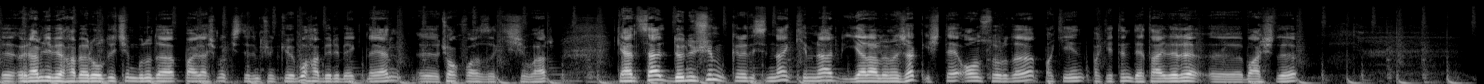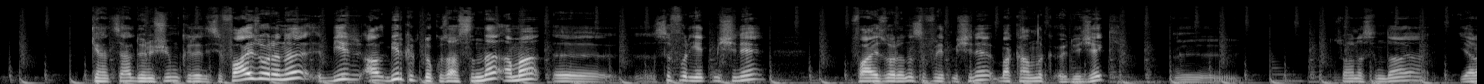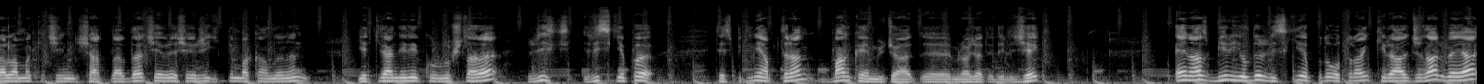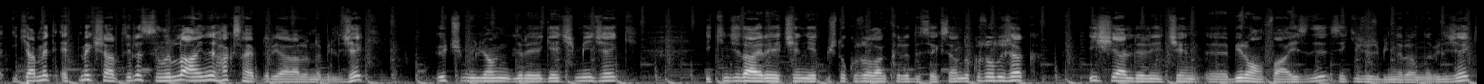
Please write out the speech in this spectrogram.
E, önemli bir haber olduğu için bunu da paylaşmak istedim. Çünkü bu haberi bekleyen e, çok fazla kişi var. Kentsel dönüşüm kredisinden kimler yararlanacak? İşte 10 soruda paketin, paketin detayları e, başlığı. Kentsel dönüşüm kredisi. Faiz oranı 1.49 aslında ama e, 0.70'ini faiz oranı 0.70'ini bakanlık ödeyecek. E, sonrasında yararlanmak için şartlarda Çevre Şehircilik İklim Bakanlığı'nın yetkilendirdiği kuruluşlara risk risk yapı tespitini yaptıran bankaya müca- e, müracaat edilecek. En az bir yıldır riski yapıda oturan kiracılar veya ikamet etmek şartıyla sınırlı aynı hak sahipleri yararlanabilecek. 3 milyon liraya geçmeyecek. İkinci daire için 79 olan kredi 89 olacak. İş yerleri için e, 1.10 faizli 800 bin lira alınabilecek.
